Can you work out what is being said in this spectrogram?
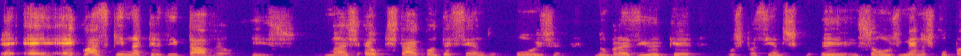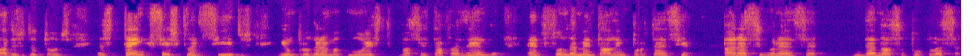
É, é, é, quase que inacreditável isso, mas é o que está acontecendo hoje no Brasil, que os pacientes eh, são os menos culpados de todos. Eles têm que ser esclarecidos e um programa como este que você está fazendo é de fundamental importância para a segurança da nossa população.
